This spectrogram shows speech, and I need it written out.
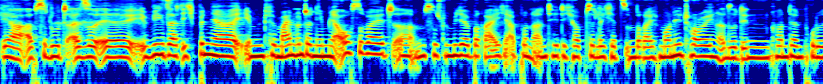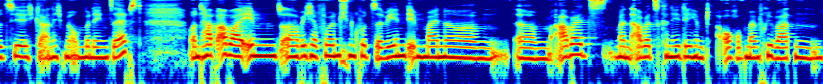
Ja, absolut. Also äh, wie gesagt, ich bin ja eben für mein Unternehmen ja auch soweit äh, im Social Media Bereich ab und an tätig, hauptsächlich jetzt im Bereich Monitoring, also den Content produziere ich gar nicht mehr unbedingt selbst und habe aber eben, äh, habe ich ja vorhin schon kurz erwähnt, eben meine ähm, Arbeits, meine Arbeitskanäle eben auch auf meinem privaten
